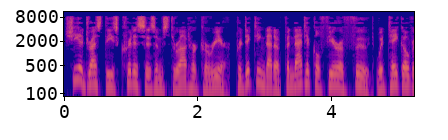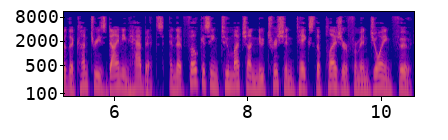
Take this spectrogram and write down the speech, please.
She addressed these criticisms throughout her career, predicting that a fanatical fear of food would take over the country's dining habits, and that focusing too much on nutrition takes the pleasure from enjoying food.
